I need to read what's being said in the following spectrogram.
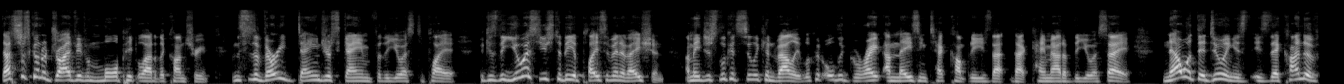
that's just going to drive even more people out of the country. And this is a very dangerous game for the US to play because the US used to be a place of innovation. I mean, just look at Silicon Valley, look at all the great, amazing tech companies that, that came out of the USA. Now, what they're doing is, is they're kind of,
